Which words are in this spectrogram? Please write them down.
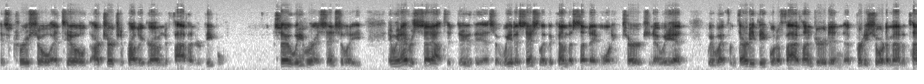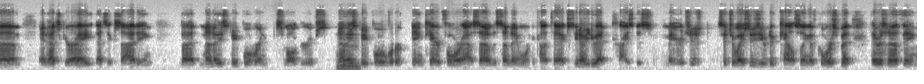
is crucial until our church had probably grown to 500 people. So we were essentially, and we never set out to do this, but we had essentially become a Sunday morning church. You know, we had we went from 30 people to 500 in a pretty short amount of time, and that's great. That's exciting. But none of these people were in small groups. None mm-hmm. of these mm-hmm. people were being cared for outside of the Sunday morning context. You know, you had crisis marriages situations. You would do counseling, of course, but there was nothing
